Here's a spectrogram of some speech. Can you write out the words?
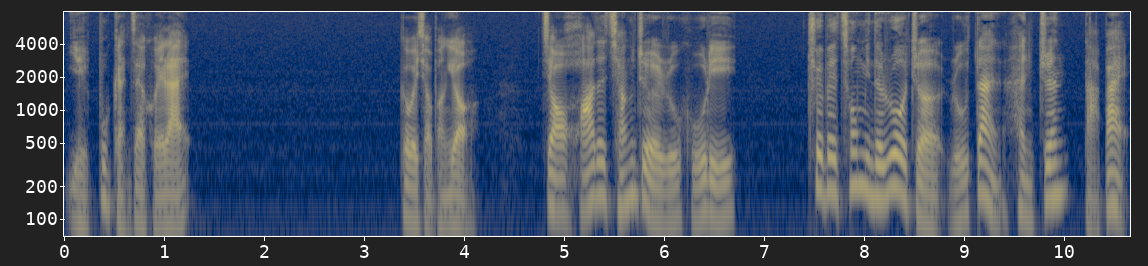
也不敢再回来。各位小朋友，狡猾的强者如狐狸，却被聪明的弱者如蛋和针打败。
